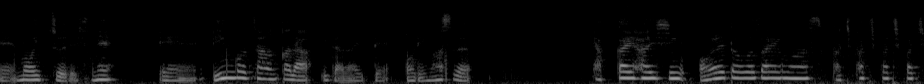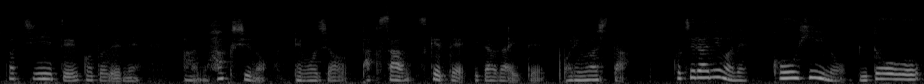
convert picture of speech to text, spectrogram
えー、もう一通ですね。えー、りんごさんからいただいております。100回配信おめでとうございます。パチパチパチパチパチ。ということでねあの拍手の絵文字をたくさんつけていただいておりました。こちらにはねコーヒーの微糖を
